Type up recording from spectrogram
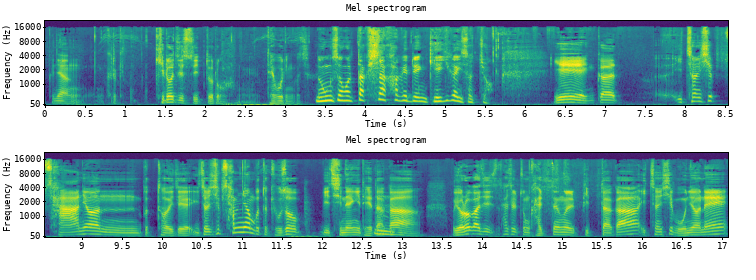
그냥 그렇게 길어질 수 있도록 돼버린 거죠. 농성을 딱 시작하게 된 계기가 있었죠. 예, 그러니까 2014년부터 이제 2013년부터 교섭이 진행이 되다가 음. 여러 가지 사실 좀 갈등을 빚다가 2015년에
